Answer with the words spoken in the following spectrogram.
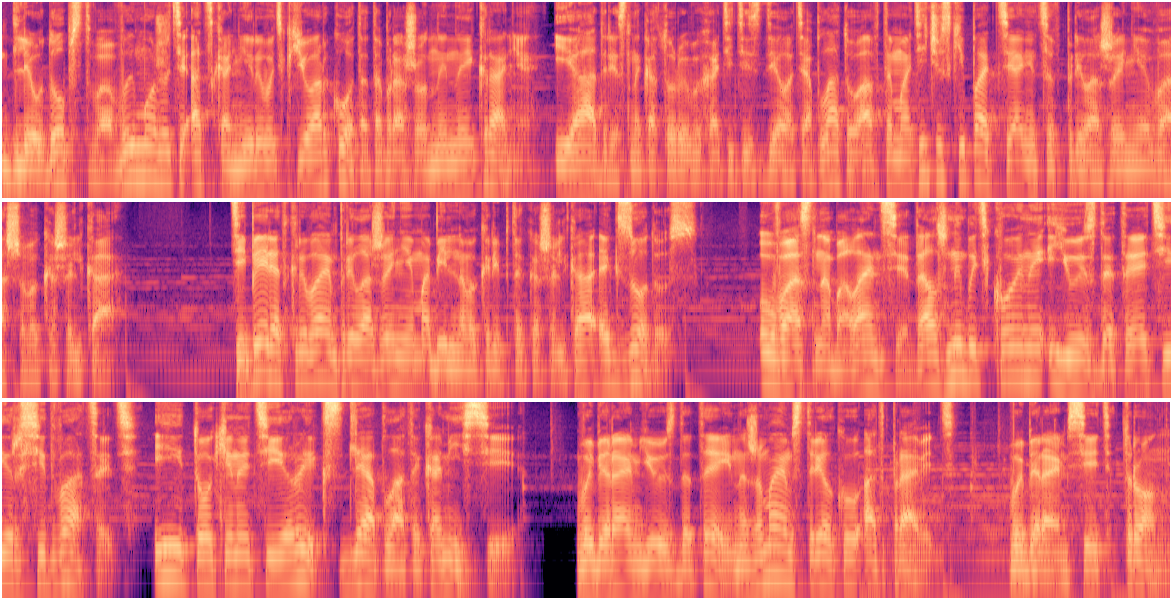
Для удобства вы можете отсканировать QR-код, отображенный на экране, и адрес, на который вы хотите сделать оплату, автоматически подтянется в приложение вашего кошелька. Теперь открываем приложение мобильного криптокошелька Exodus. У вас на балансе должны быть коины USDT TRC20 и токены TRX для оплаты комиссии. Выбираем USDT и нажимаем стрелку «Отправить». Выбираем сеть Tron.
